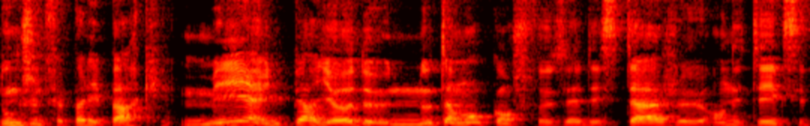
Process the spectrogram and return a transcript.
Donc je ne fais pas les parcs, mais à une période, notamment quand je faisais des stages euh, en été, etc.,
